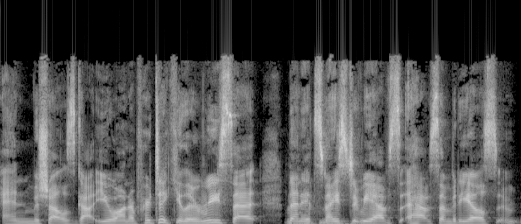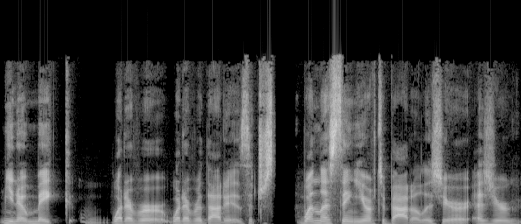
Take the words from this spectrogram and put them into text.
and Michele's got you on a particular reset, then it's nice to be have have somebody else, you know, make whatever whatever that is. It just one less thing you have to battle as you're as you're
